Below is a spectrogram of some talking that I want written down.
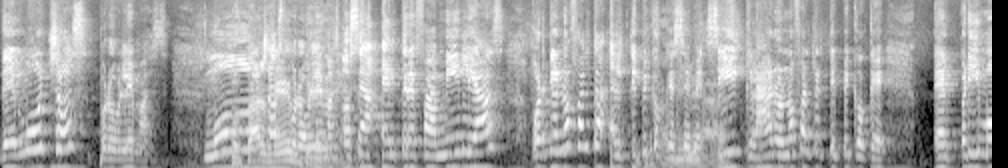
de muchos problemas? Muchos Totalmente. problemas. O sea, entre familias, porque no falta el típico Entre que se me. Sí, claro, no falta el típico que el primo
